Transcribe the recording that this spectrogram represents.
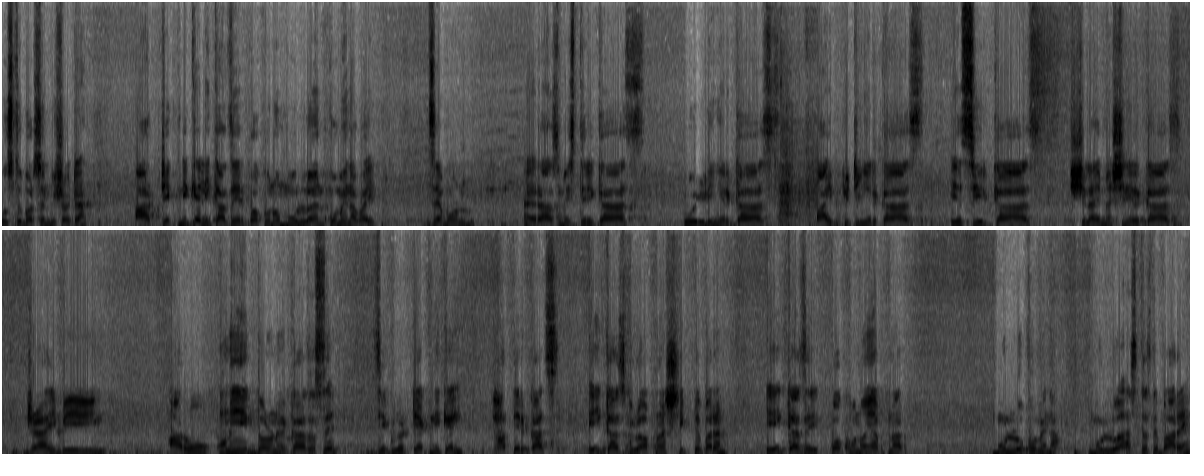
বুঝতে পারছেন বিষয়টা? আর টেকনিক্যালি কাজের কখনো মূল্যায়ন কমে না ভাই। যেমন আহ, রাজমিস্ত্রি কাজ ওয়েল্ডিংয়ের কাজ পাইপ ফিটিংয়ের কাজ এসির কাজ সেলাই মেশিনের কাজ ড্রাইভিং আরও অনেক ধরনের কাজ আছে যেগুলো টেকনিক্যাল হাতের কাজ। এই কাজগুলো আপনারা শিখতে পারেন। এই কাজে কখনোই আপনার মূল্য কমে না। মূল্য আস্তে আস্তে বাড়ে।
